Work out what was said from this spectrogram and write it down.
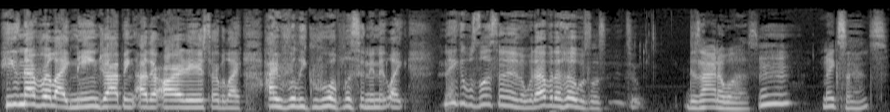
He's never like name dropping other artists or be like I really grew up listening to like nigga was listening to whatever the hood was listening to. Designer was. Mm-hmm. Makes sense.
